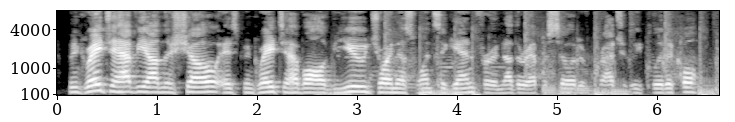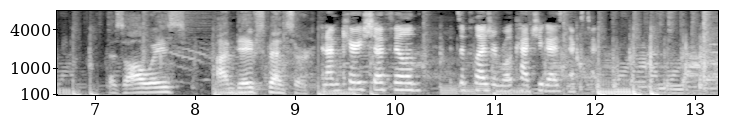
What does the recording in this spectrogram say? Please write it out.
it's been great to have you on the show. It's been great to have all of you join us once again for another episode of Practically Political. As always, I'm Dave Spencer. And I'm Carrie Sheffield. It's a pleasure. We'll catch you guys next time.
